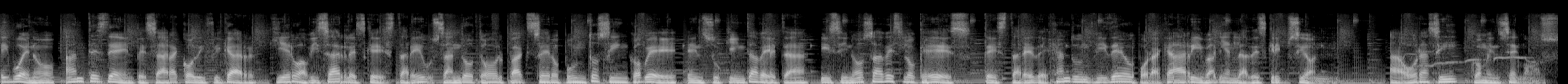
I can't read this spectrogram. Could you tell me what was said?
Y bueno, antes de empezar a codificar, quiero avisarles que estaré usando Toolpack 0.5b en su quinta beta, y si no sabes lo que es, te estaré dejando un video por acá arriba y en la descripción. Ahora sí, comencemos.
